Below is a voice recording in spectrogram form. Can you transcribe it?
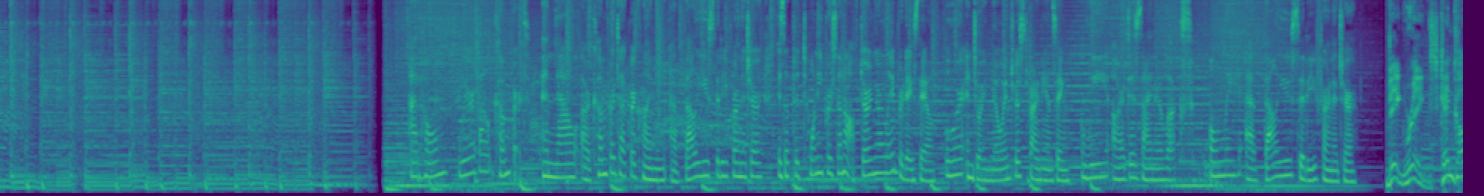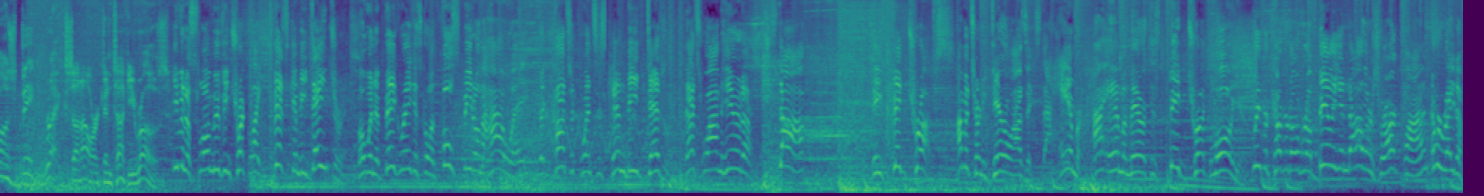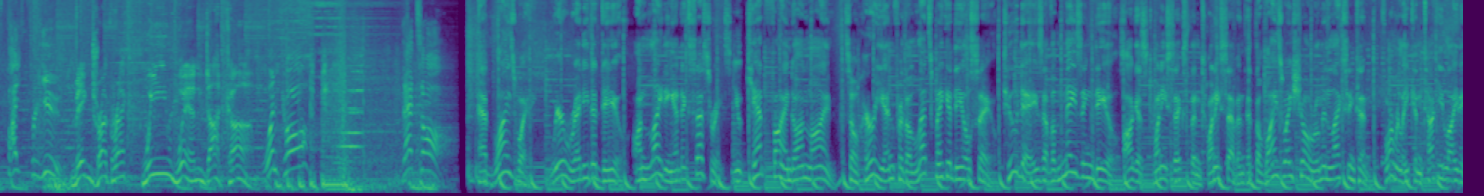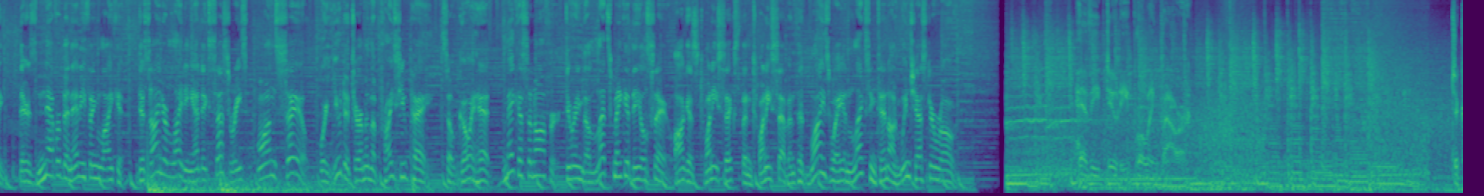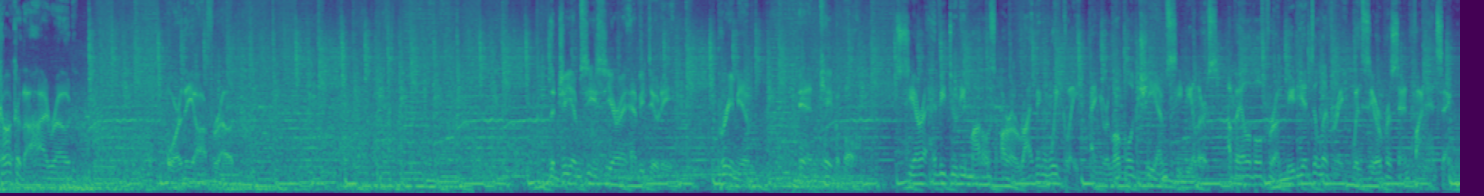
We're about comfort. And now our Comfort Deck reclining at Value City Furniture is up to 20% off during our Labor Day sale. Or enjoy no interest financing. We are designer looks. Only at Value City Furniture. Big rigs can cause big wrecks on our Kentucky roads. Even a slow moving truck like this can be dangerous. But when a big rig is going full speed on the highway, the consequences can be deadly. That's why I'm here to stop these big trucks. I'm attorney Darryl Isaacs, the hammer. I am America's big truck lawyer. We've recovered over a billion dollars for our clients, and we're ready to fight for you. Big truck wreck, we win.com. One call, that's all. At Wiseway, we're ready to deal on lighting and accessories you can't find online. So hurry in for the Let's Make a Deal sale. Two days of amazing deals. August 26th and 27th at the Wiseway showroom in Lexington, formerly Kentucky Lighting. There's never been anything like it. Designer lighting and accessories on sale, where you determine the price you pay. So go ahead, make us an offer during the Let's Make a Deal sale. August 26th and 27th at Wiseway in Lexington on Winchester Road. Heavy duty pulling power. To conquer the high road or the off road. The GMC Sierra Heavy Duty. Premium and capable. Sierra Heavy Duty models are arriving weekly at your local GMC dealers. Available for immediate delivery with 0% financing.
